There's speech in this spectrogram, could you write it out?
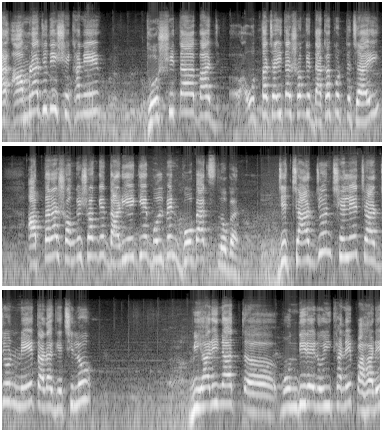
আর আমরা যদি সেখানে ধর্ষিতা বা অত্যাচারিতার সঙ্গে দেখা করতে চাই, আপনারা সঙ্গে সঙ্গে দাঁড়িয়ে গিয়ে বলবেন গো ব্যাক স্লোগান যে চারজন ছেলে, চারজন মেয়ে তারা গেছিল বিহারীনাথ মন্দিরের ওইখানে, পাহাড়ে,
